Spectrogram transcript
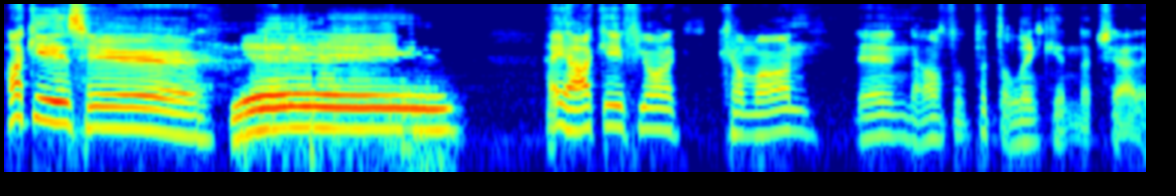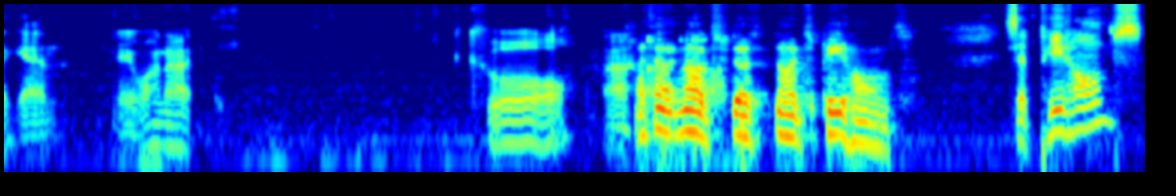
hockey is here. Yay! Hey, hockey. If you want to come on, then I'll put the link in the chat again. Hey, why not? Cool. Uh, I thought no, it's it's- no, it's Pete Holmes. is it Pete Holmes?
